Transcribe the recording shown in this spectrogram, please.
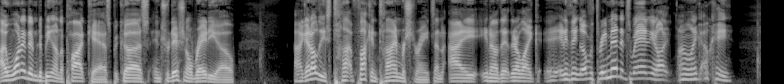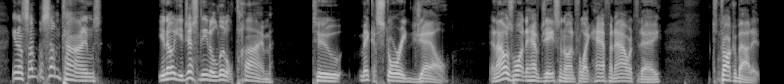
I wanted him to be on the podcast because in traditional radio, I got all these ti fucking time restraints, and I, you know, they're, they're like anything over three minutes, man. You know, like, I'm like, okay, you know, some sometimes, you know, you just need a little time to make a story gel. And I was wanting to have Jason on for like half an hour today to talk about it.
